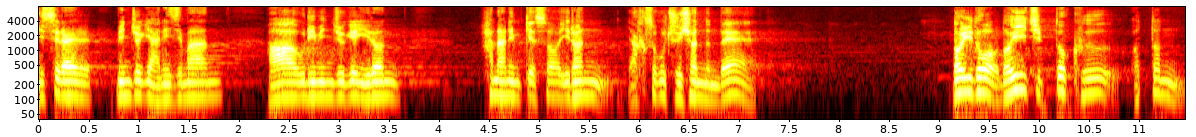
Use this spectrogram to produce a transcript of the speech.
이스라엘 민족이 아니지만 아 우리 민족에 이런 하나님께서 이런 약속을 주셨는데 너희도 너희 집도 그 어떤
